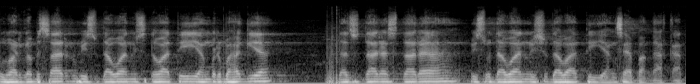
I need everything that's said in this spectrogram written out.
keluarga besar, wisudawan, wisudawati yang berbahagia dan saudara-saudara wisudawan wisudawati yang saya banggakan.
